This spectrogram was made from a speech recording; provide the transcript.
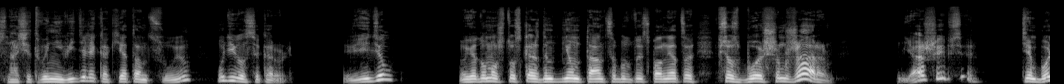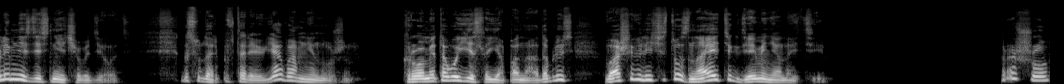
«Значит, вы не видели, как я танцую?» — удивился король. «Видел? Но я думал, что с каждым днем танцы будут исполняться все с большим жаром. Я ошибся. Тем более мне здесь нечего делать. Государь, повторяю, я вам не нужен. Кроме того, если я понадоблюсь, Ваше Величество знаете, где меня найти». «Хорошо»,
